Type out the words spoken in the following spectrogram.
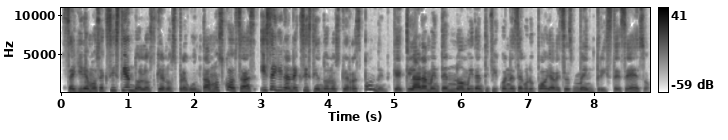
Seguiremos existiendo los que nos preguntamos cosas y seguirán existiendo los que responden, que claramente no me identifico en ese grupo y a veces me entristece eso.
